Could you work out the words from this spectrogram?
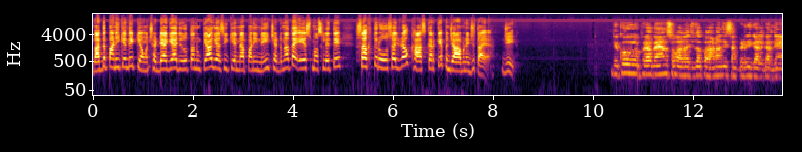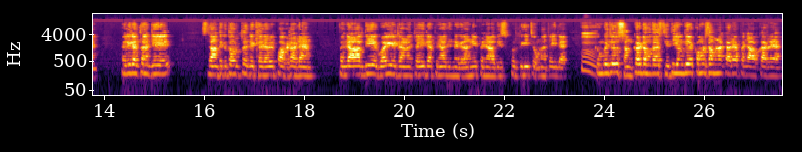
ਵੱਧ ਪਾਣੀ ਕਹਿੰਦੇ ਕਿਉਂ ਛੱਡਿਆ ਗਿਆ? ਜਦੋਂ ਤੁਹਾਨੂੰ ਕਿਹਾ ਗਿਆ ਸੀ ਕਿ ਇੰਨਾ ਪਾਣੀ ਨਹੀਂ ਛੱਡਣਾ, ਤਾਂ ਇਸ ਮਸਲੇ ਤੇ ਸਖਤ ਰੋਸ ਹੈ ਜਿਹੜਾ ਉਹ ਖਾਸ ਕਰਕੇ ਪੰਜਾਬ ਨੇ ਜਤਾਇਆ। ਜੀ। ਦੇਖੋ ਪ੍ਰਭੈਨ ਸਵਾਲ ਹੈ ਜਦੋਂ ਪਹਾੜਾਂ ਦੀ ਸੰਕਟ ਦੀ ਗੱਲ ਕਰਦੇ ਹਾਂ, ਪਹਿਲੀ ਗੱਲ ਤਾਂ ਜੇ ਸਿਧਾਂਤਕ ਤੌਰ ਤੇ ਦੇਖਿਆ ਜਾਵੇ ਭਾਖੜਾ ਡੈਮ ਪੰਜਾਬ ਦੀ ਅਗਵਾਈ ਹੇਠ ਆਉਣਾ ਚਾਹੀਦਾ ਪੰਜਾਬ ਦੀ ਨਿਗਰਾਨੀ ਪੰਜਾਬ ਦੀ ਸਪੁਰਦਗੀ ਚ ਹੋਣਾ ਚਾਹੀਦਾ ਕਿਉਂਕਿ ਜਦੋਂ ਸੰਕਟ ਆਉਂਦਾ ਸਥਿਤੀ ਆਉਂਦੀ ਹੈ ਕੌਣ ਸਾਹਮਣਾ ਕਰ ਰਿਹਾ ਪੰਜਾਬ ਕਰ ਰਿਹਾ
